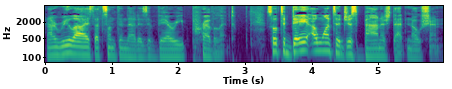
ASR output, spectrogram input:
And i realize that's something that is very prevalent. So today i want to just banish that notion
